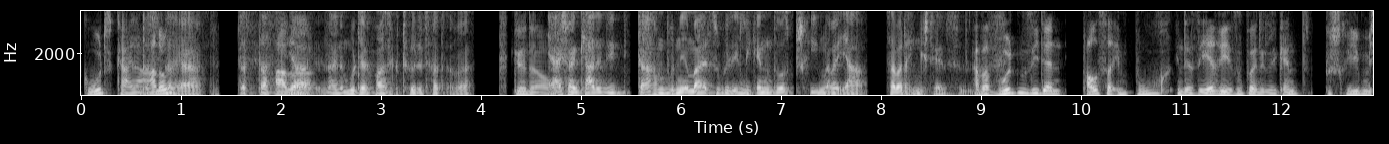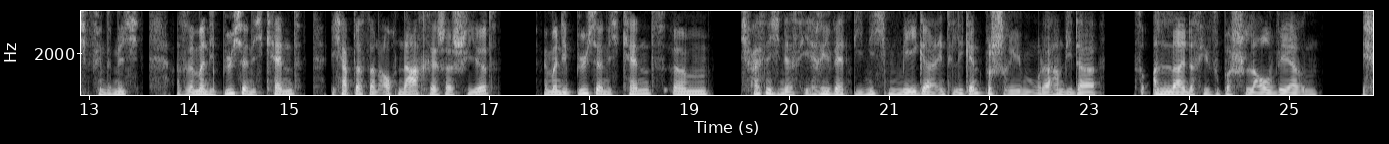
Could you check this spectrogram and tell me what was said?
Gut, keine Das, Ahnung. naja, dass das Aber- ja seine Mutter quasi getötet hat, aber Genau. ja, ich meine, klar, die, die Drachen wurden immer als super intelligent und sowas beschrieben, aber ja, sei mal dahingestellt. Aber wurden sie denn außer im Buch in der Serie super intelligent beschrieben? Ich finde nicht. Also wenn man die Bücher nicht kennt, ich habe das dann auch nachrecherchiert. Wenn man die Bücher nicht kennt, ähm, ich weiß nicht, in der Serie werden die nicht mega intelligent beschrieben oder haben die da so Anleihen, dass sie super schlau wären? Ich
